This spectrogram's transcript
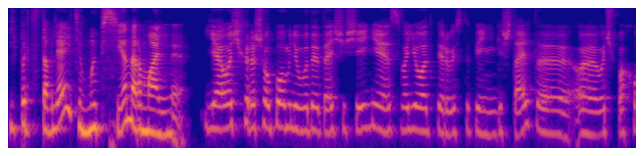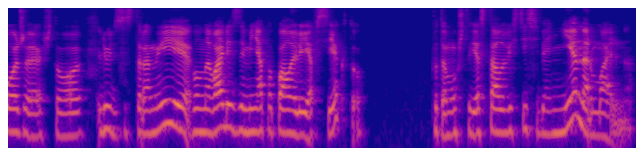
И представляете, мы все нормальные. Я очень хорошо помню вот это ощущение свое от первой ступени гештальта, э, очень похоже, что люди со стороны волновались за меня, попала ли я в секту, потому что я стала вести себя ненормально,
